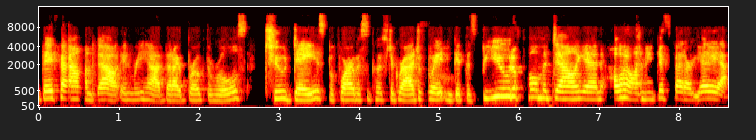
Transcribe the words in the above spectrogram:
they found out in rehab that I broke the rules two days before I was supposed to graduate and get this beautiful medallion. Hold on, it gets better. Yeah, yeah, yeah.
